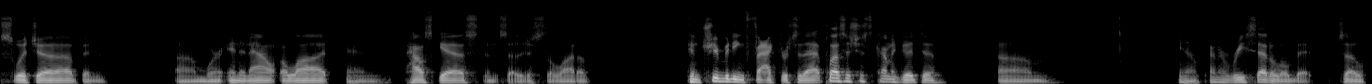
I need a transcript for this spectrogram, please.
switch up, and um, we're in and out a lot, and house guests, and so just a lot of contributing factors to that. Plus, it's just kind of good to, um, you know, kind of reset a little bit. So,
